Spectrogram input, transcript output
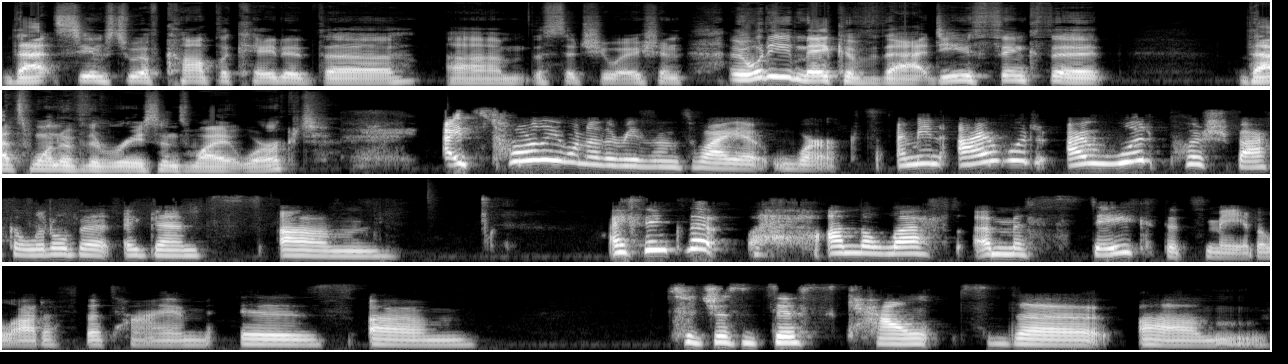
that seems to have complicated the um, the situation. I mean, what do you make of that? Do you think that that's one of the reasons why it worked? It's totally one of the reasons why it worked. I mean, I would I would push back a little bit against um I think that on the left a mistake that's made a lot of the time is um to just discount the um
